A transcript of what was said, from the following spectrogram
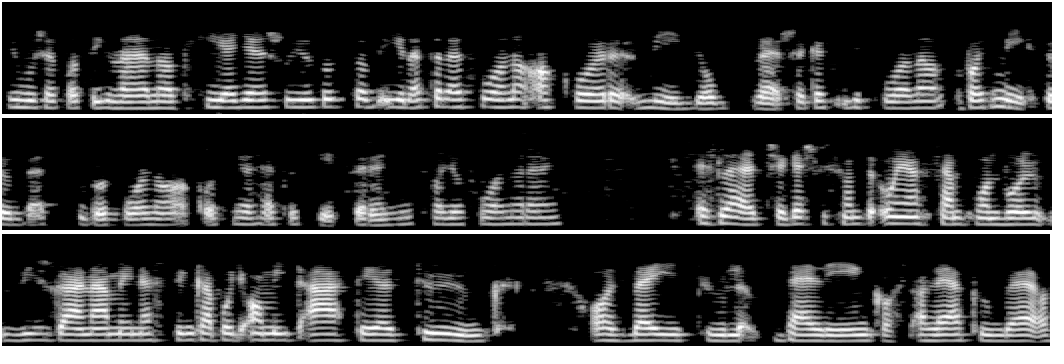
József Attilának kiegyensúlyozottabb élete lett volna, akkor még jobb verseket írt volna, vagy még többet tudott volna alkotni, lehet, hogy kétszer ennyit hagyott volna ránk. Ez lehetséges, viszont olyan szempontból vizsgálnám én ezt inkább, hogy amit átéltünk, az beépül belénk, az a lelkünkbe, a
